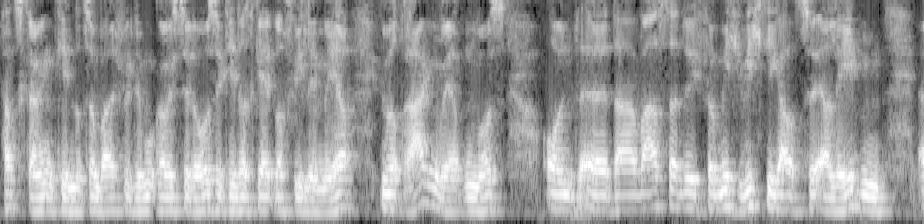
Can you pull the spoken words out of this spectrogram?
herzkranken Kinder, zum Beispiel die Mukoviszidose Kinder, es geht noch viele mehr, übertragen werden muss. Und äh, da war es natürlich für mich wichtig auch zu erleben, äh,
